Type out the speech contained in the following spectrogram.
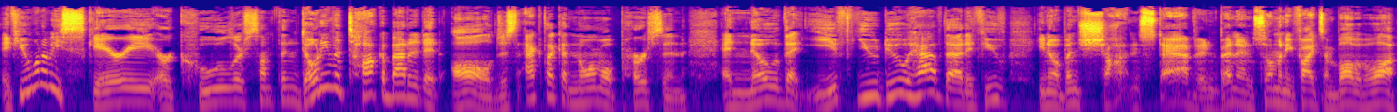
If you want to be scary or cool or something don't even talk about it at all. Just act like a normal person and know that if you do have that if you've you know been shot and stabbed and been in so many fights and blah blah blah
